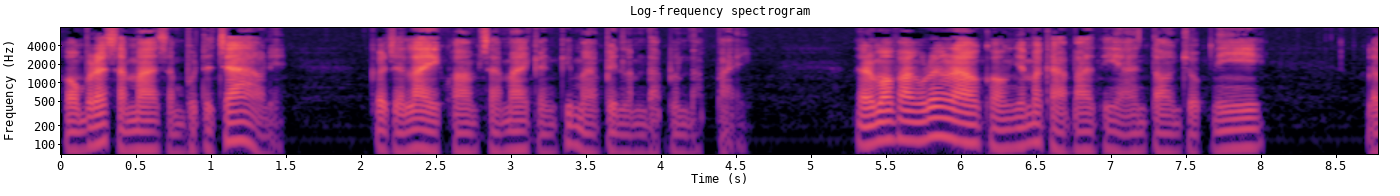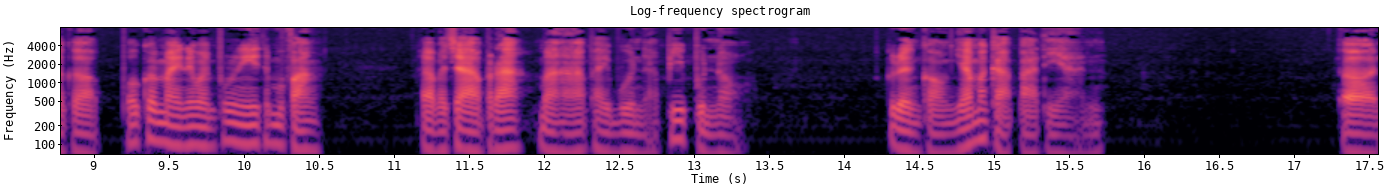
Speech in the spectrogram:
ของพระสัมมาสัมพุทธเจ้าเนี่ยก็จะไล่ความสามารถกันขึ้นมาเป็นลำดับลำดับไปเรามาฟังเรื่องราวของยมกาปาฏิหาริย์ตอนจบนี้ แล้วก็พบกันใหม่ในวันพรุ่งนี้ท่านผู้ฟังข้าพเจ้าพระมหาภัยบุญอภิปุณโญเรื่องของยมกาปาฏิหาร ตอน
